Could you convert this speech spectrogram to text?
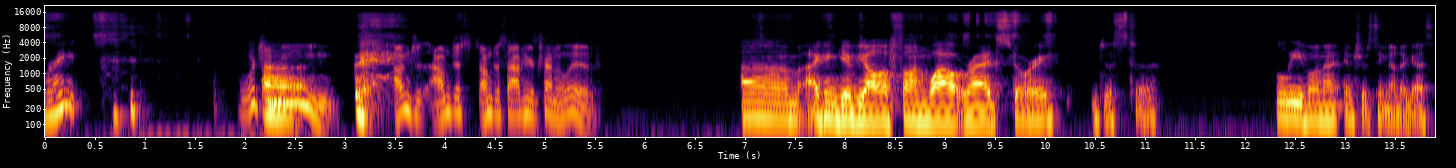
Right? what you Uh, mean i'm just i'm just i'm just out here trying to live Um, I can give y'all a fun wild ride story just to leave on an interesting note, I guess.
